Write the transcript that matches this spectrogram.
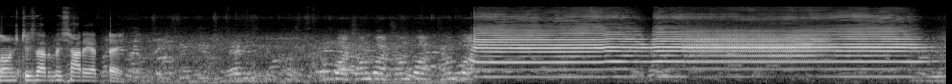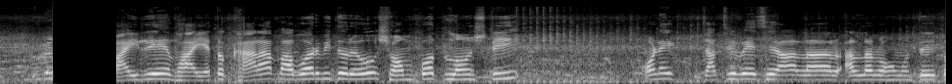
লঞ্চটি ছাড়বে সাড়ে আটটায়। বাইরে ভাই, এত খারাপ আবহাওয়ার ভিতরেও সম্পদ লঞ্চটি অনেক যাত্রী পেয়েছে আল্লাহ আল্লাহর রহমতে। তো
